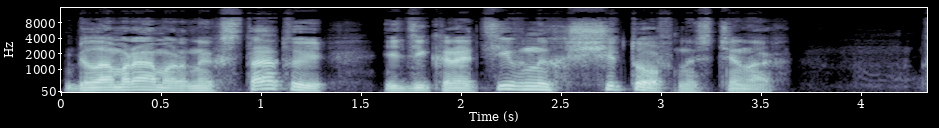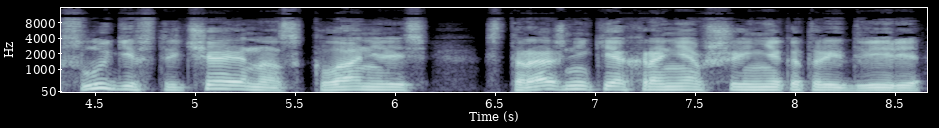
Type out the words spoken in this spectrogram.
беломраморных статуй и декоративных щитов на стенах. Слуги, встречая нас, кланялись, стражники, охранявшие некоторые двери,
